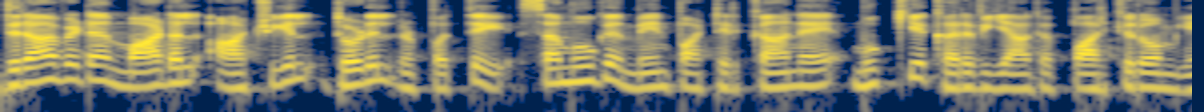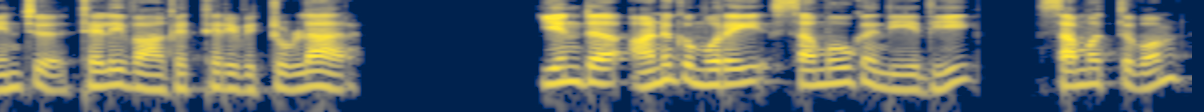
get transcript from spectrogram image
திராவிட மாடல் ஆட்சியில் தொழில்நுட்பத்தை சமூக மேம்பாட்டிற்கான முக்கிய கருவியாக பார்க்கிறோம் என்று தெளிவாக தெரிவித்துள்ளார். இந்த அணுகுமுறை சமூக நீதி சமத்துவம்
